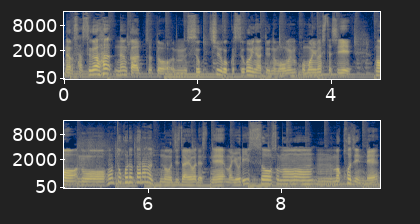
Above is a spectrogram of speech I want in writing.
なんかさすが なんかちょっと、うん、中国すごいなっていうのも思いましたし、まあ、あの本当これからの時代はですね、まあ、より一層その、うんまあ、個人で、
